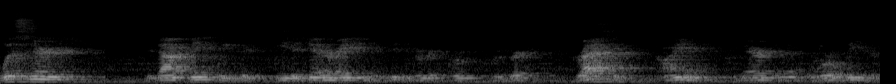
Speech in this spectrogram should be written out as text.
listeners do not think we could be a generation to see the drastic decline of America as a world leader.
